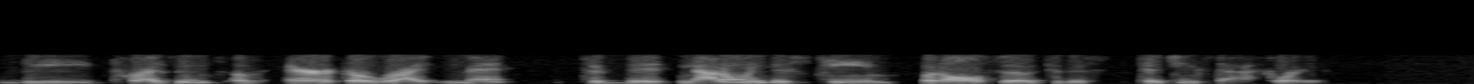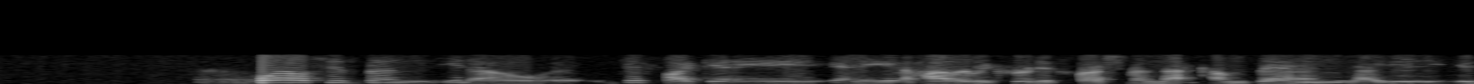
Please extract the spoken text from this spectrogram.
the presence of Erica Wright meant to this, not only this team but also to this pitching staff for you? Well, she's been, you know, just like any any highly recruited freshman that comes in. You know, you you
